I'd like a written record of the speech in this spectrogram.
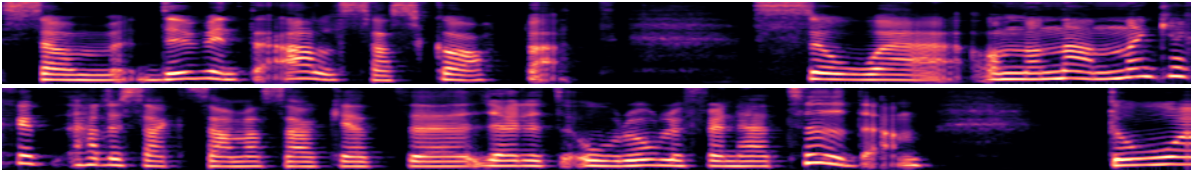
som du inte alls har skapat. Så uh, om någon annan kanske hade sagt samma sak, att uh, jag är lite orolig för den här tiden, då,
